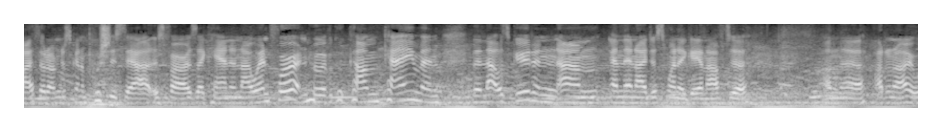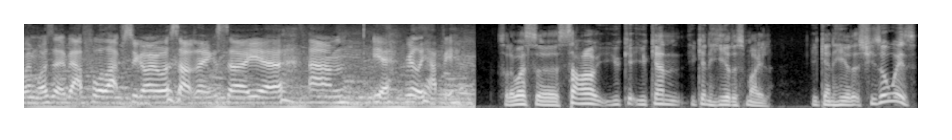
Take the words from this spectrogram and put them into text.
I thought I'm just going to push this out as far as I can, and I went for it, and whoever could come came, and then that was good, and um, and then I just went again after on the I don't know when was it about four laps to go or something. So yeah, um, yeah, really happy. So that was uh, Sarah. You can you can you can hear the smile. You can hear that she's always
